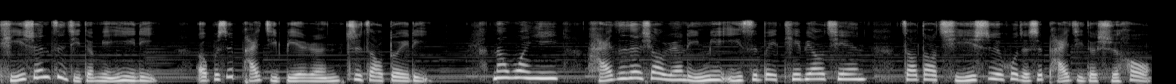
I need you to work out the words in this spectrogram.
提升自己的免疫力，而不是排挤别人，制造对立。那万一孩子在校园里面疑似被贴标签，遭到歧视或者是排挤的时候，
